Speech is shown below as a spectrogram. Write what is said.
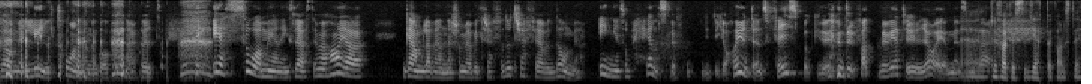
gå av med lilltån än att gå på sån här skit. Det är så meningslöst. Men har jag gamla vänner som jag vill träffa, då träffar jag väl dem. Jag har ingen som helst Jag har ju inte ens Facebook. Du, du, du vet ju hur jag är med sånt där. Du är faktiskt jättekonstig.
